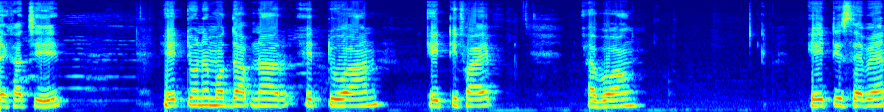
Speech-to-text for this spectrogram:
দেখাচ্ছি। এইটটি ওয়ানের মধ্যে আপনার এইটটি ওয়ান এইটটি ফাইভ এবং এইটটি সেভেন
